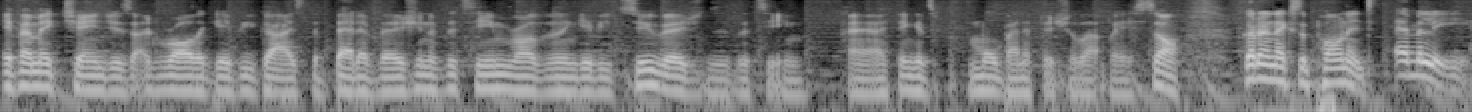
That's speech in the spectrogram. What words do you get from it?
if I make changes, I'd rather give you guys the better version of the team rather than give you two versions of the team. Uh, I think it's more beneficial that way. So, got our next opponent, Emily,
